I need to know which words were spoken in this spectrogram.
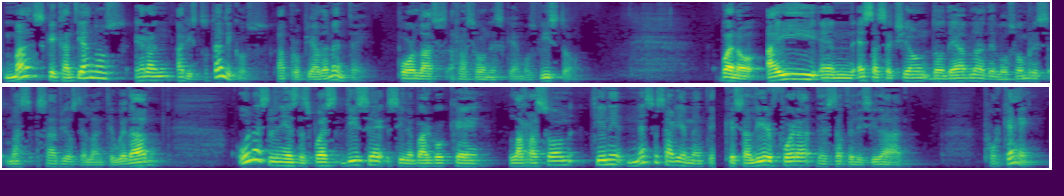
Más que kantianos eran aristotélicos, apropiadamente, por las razones que hemos visto. Bueno, ahí en esta sección donde habla de los hombres más sabios de la antigüedad, unas líneas después dice, sin embargo, que la razón tiene necesariamente que salir fuera de esta felicidad. ¿Por qué?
